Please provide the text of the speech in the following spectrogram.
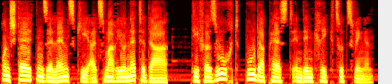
und stellten Zelensky als Marionette dar, die versucht, Budapest in den Krieg zu zwingen.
